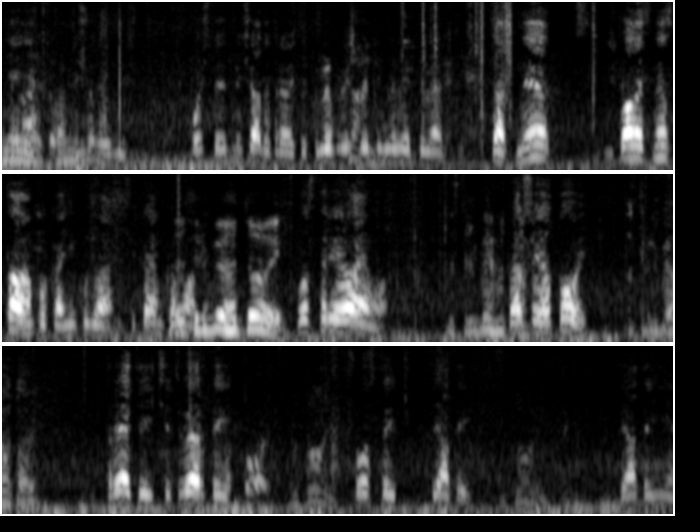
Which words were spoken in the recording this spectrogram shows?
Ні, ні, там нічого не відмічено. Хочете відмічати, треба йти туди. Ми прийшли підмінити верхній. Так, не, палець не ставимо поки нікуди. Чекаємо команду. стрільби готовий. Спостерігаємо. До стрільби готовий. Перший готовий. Третій, четвертий, Готовий. шостий, п'ятий. Готовий. П'ятий ні.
